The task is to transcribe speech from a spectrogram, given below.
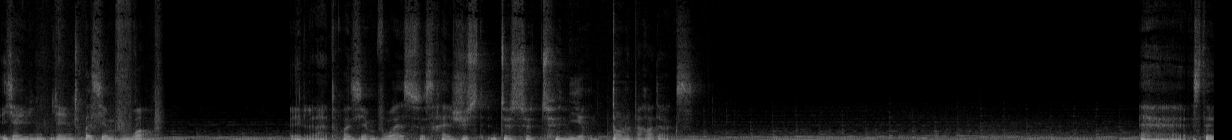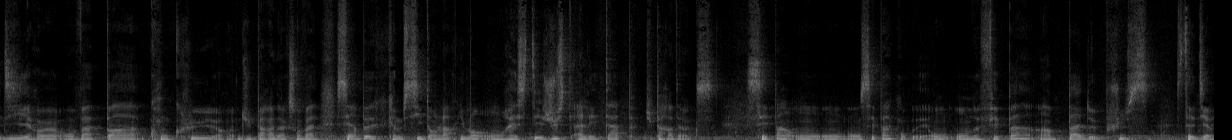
il y, a une- il y a une troisième voie. Et la troisième voie, ce serait juste de se tenir dans le paradoxe. Euh, C'est-à-dire, euh, on va pas conclure du paradoxe, on va. C'est un peu comme si dans l'argument, on restait juste à l'étape du paradoxe. C'est pas, on, sait pas, ne fait pas un pas de plus. C'est-à-dire,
